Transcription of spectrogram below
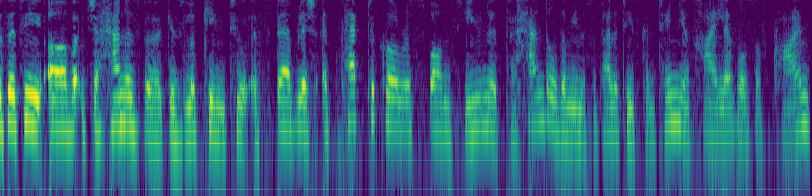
The city of Johannesburg is looking to establish a tactical response unit to handle the municipality's continuous high levels of crime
